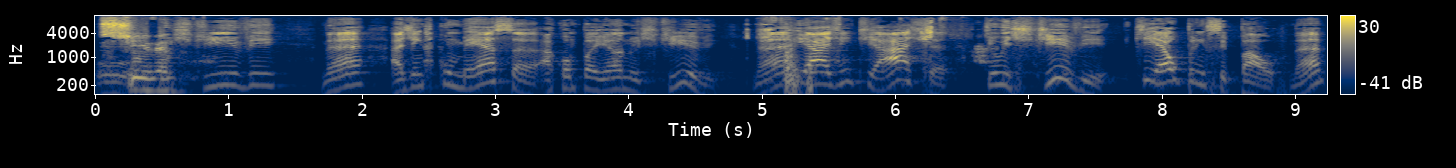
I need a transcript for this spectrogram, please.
o, o Steve, né? A gente começa acompanhando o Steve, né? E a gente acha que o Steve, que é o principal, né?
